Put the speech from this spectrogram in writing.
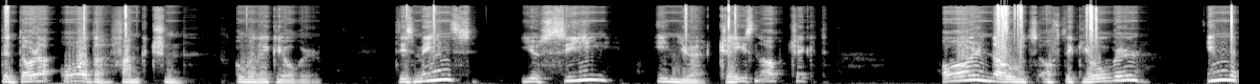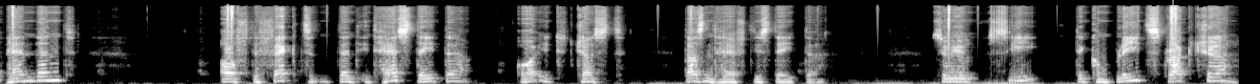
the dollar $order function over the global. This means you see in your JSON object all nodes of the global independent of the fact that it has data or it just doesn't have this data. So you see the complete structure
